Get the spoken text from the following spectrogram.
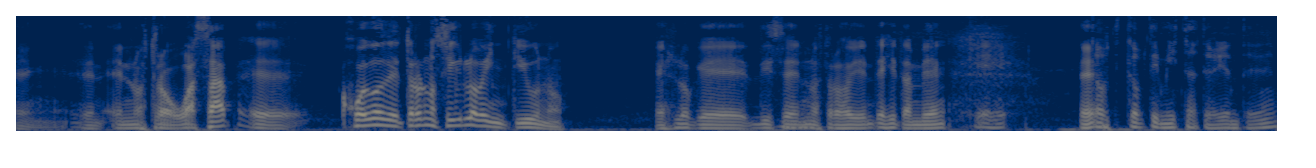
en- en- en nuestro WhatsApp. eh, Juego de Tronos siglo XXI. Es lo que dicen nuestros oyentes y también... Qué, ¿Eh? qué op- qué optimista este oyente, ¿eh?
